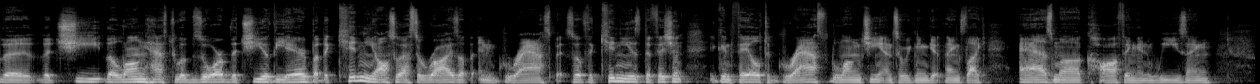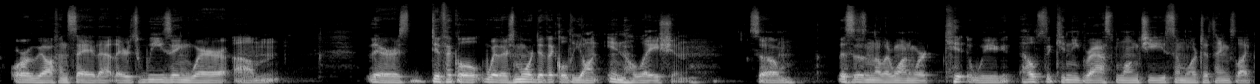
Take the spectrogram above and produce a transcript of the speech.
the the chi the lung has to absorb the chi of the air but the kidney also has to rise up and grasp it. So if the kidney is deficient it can fail to grasp the lung chi and so we can get things like asthma coughing and wheezing. Or we often say that there's wheezing where um, there's difficult where there's more difficulty on inhalation. So this is another one where ki- we helps the kidney grasp lung chi similar to things like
